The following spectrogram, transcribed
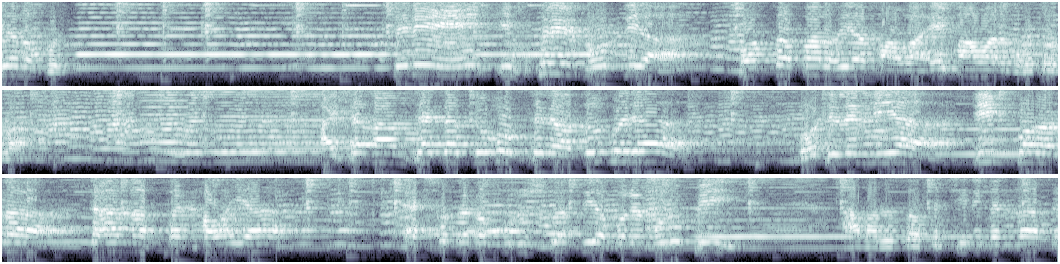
ছিয়ানব্বই। তিনি স্ত্রীর ভোট দিয়া পদ্মা পার হইয়া মাওয়া, এই মাওয়ার ঘটনা। আইসা নামছে একটা যুবক ছেলে আদর কইরা হোটেলে নিয়া, ডিম পরানা চা নাস্তা খাওয়াইয়া একশো টাকা পুরস্কার দিয়া বলে, মুরব্বী, আমারও তো আপনি চিনিবেন না, আপনি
